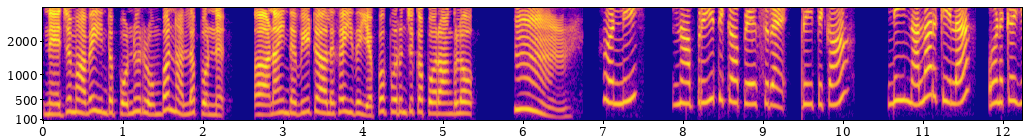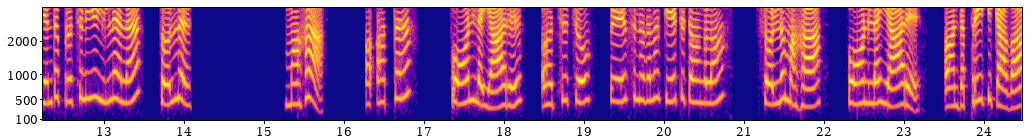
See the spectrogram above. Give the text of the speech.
நிஜமாவே இந்த பொண்ணு ரொம்ப நல்ல பொண்ணு. ஆனா இந்த வீட்டு ஆளுக இதை எப்ப புரிஞ்சுக்க போறாங்களோ? ஹம். அண்ணி நான் பிரீத்திகா பேசுறேன். பிரீத்திகா நீ நல்லா இருக்கீல? உனக்கு எந்த பிரச்சனையும் இல்லல? சொல்லு. மகா அ- அத்தை போன்ல யாரு? அச்சச்சோ பேசுனதெல்லாம் கேட்டுட்டாங்களா? சொல்லு மகா போன்ல யாரு? அந்த பிரீத்திகாவா?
